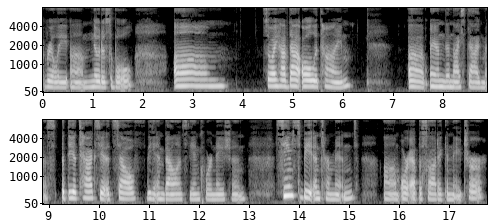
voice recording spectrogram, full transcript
really um, noticeable. Um, so I have that all the time. Uh, and the nystagmus. But the ataxia itself, the imbalance, the incoordination, seems to be intermittent um, or episodic in nature.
